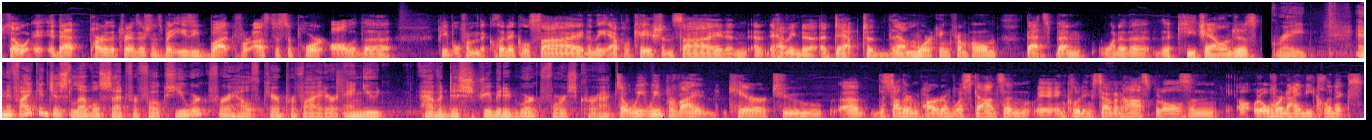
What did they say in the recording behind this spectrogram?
so it, that part of the transition has been easy, but for us to support all of the people from the clinical side and the application side and, and having to adapt to them working from home, that's been one of the, the key challenges. Great. And if I could just level set for folks, you work for a healthcare provider and you have a distributed workforce, correct? So we, we provide care to uh, the southern part of Wisconsin, including seven hospitals and over 90 clinics.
